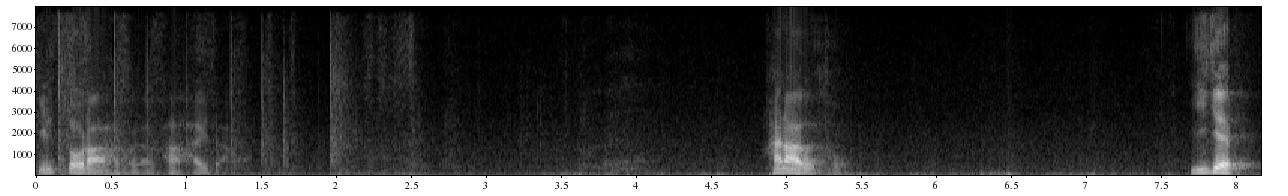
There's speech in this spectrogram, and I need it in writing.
일도라 하고 하나의 도. 이게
